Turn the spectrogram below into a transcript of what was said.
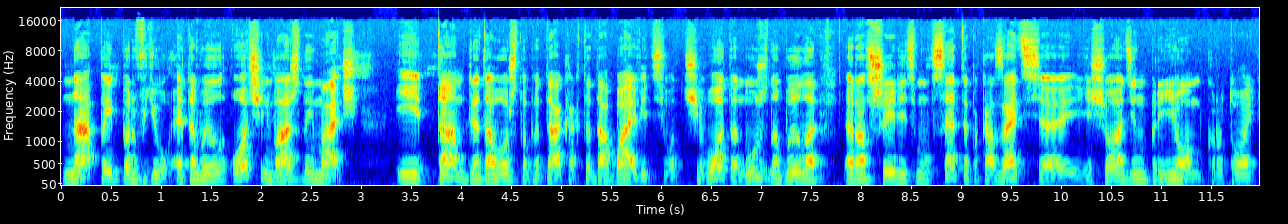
на Pay-Per-View. Это был очень важный матч. И там для того, чтобы, да, как-то добавить вот чего-то, нужно было расширить мувсет и показать э, еще один прием крутой.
